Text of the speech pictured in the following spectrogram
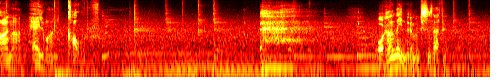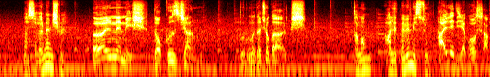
anan helvanı kavurur. Eh. Orhan'ı da indirememişsin zaten. Nasıl ölmemiş mi? Ölmemiş, dokuz canlı. Durumu da çok ağırmış. Tamam halletmemi mi istiyorsun? Halledecek olsam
